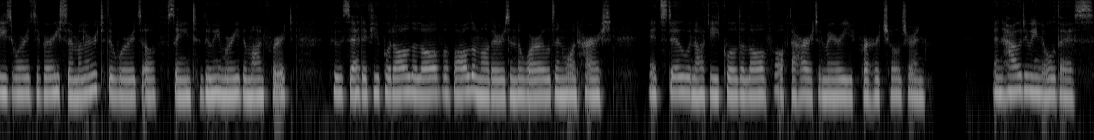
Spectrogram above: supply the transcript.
These words are very similar to the words of Saint Louis Marie de Montfort, who said, If you put all the love of all the mothers in the world in one heart, it still would not equal the love of the heart of Mary for her children. And how do we know this?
